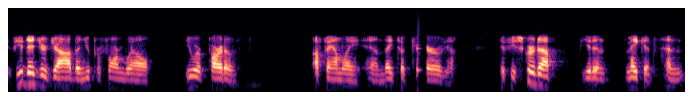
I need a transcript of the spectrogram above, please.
if you did your job and you performed well, you were part of a family and they took care of you. If you screwed up, you didn't make it. And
